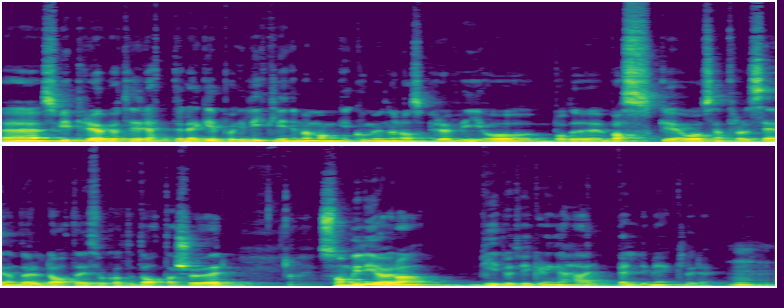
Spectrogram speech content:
Uh, så vi prøver å tilrettelegge, på, i lik linje med mange kommuner nå, så prøver vi å både vaske og sentralisere en del data i såkalte datasjøer. Som vil gjøre videreutviklingen her veldig mye enklere. Mm.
